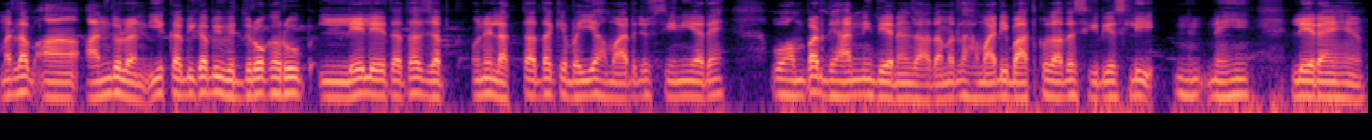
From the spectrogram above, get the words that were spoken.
मतलब आंदोलन ये कभी कभी विद्रोह का रूप ले लेता था जब उन्हें लगता था कि भैया हमारे जो सीनियर हैं वो हम पर ध्यान नहीं दे रहे हैं ज़्यादा मतलब हमारी बात को ज़्यादा सीरियसली नहीं ले रहे हैं।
